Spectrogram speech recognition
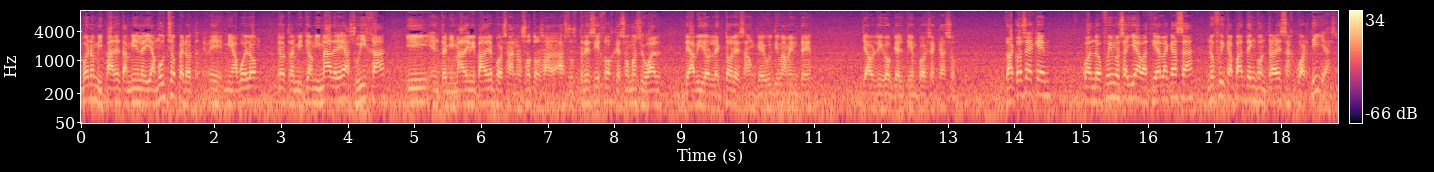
bueno, mi padre también leía mucho, pero eh, mi abuelo lo transmitió a mi madre, a su hija, y entre mi madre y mi padre, pues a nosotros, a, a sus tres hijos, que somos igual de ávidos lectores, aunque últimamente ya os digo que el tiempo es escaso. La cosa es que cuando fuimos allí a vaciar la casa, no fui capaz de encontrar esas cuartillas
